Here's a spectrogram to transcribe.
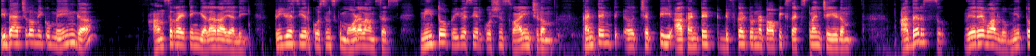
ఈ బ్యాచ్లో మీకు మెయిన్గా ఆన్సర్ రైటింగ్ ఎలా రాయాలి ప్రీవియస్ ఇయర్ క్వశ్చన్స్కి మోడల్ ఆన్సర్స్ మీతో ప్రీవియస్ ఇయర్ క్వశ్చన్స్ రాయించడం కంటెంట్ uh, చెప్పి ఆ కంటెంట్ డిఫికల్ట్ ఉన్న టాపిక్స్ ఎక్స్ప్లెయిన్ చేయడం అదర్స్ వేరే వాళ్ళు మీతో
